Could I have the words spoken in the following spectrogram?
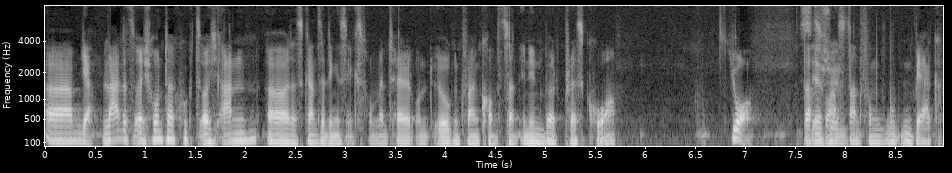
Ähm, ja, ladet es euch runter, guckt es euch an. Äh, das ganze Ding ist experimentell und irgendwann kommt es dann in den WordPress Core. Joa. Das war es dann vom Gutenberg.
